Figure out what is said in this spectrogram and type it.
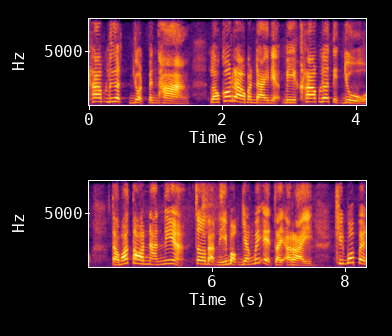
คราบเลือดหยดเป็นทาง แล้วก็ราวบันไดเนี่ยมีคราบเลือดติดอยู่ แต่ว่าตอนนั้นเนี่ยเจอแบบนี้บอกยังไม่เอะใจอะไร คิดว่าเป็น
